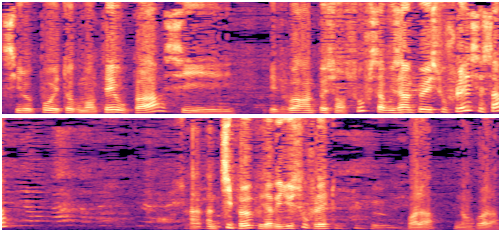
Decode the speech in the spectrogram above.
si le pouls est augmenté ou pas, si, et de voir un peu son souffle. Ça vous a un peu essoufflé, c'est ça? Un, un petit peu, vous avez dû souffler. Voilà, donc voilà.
